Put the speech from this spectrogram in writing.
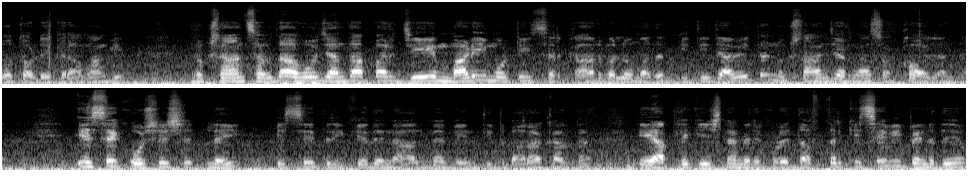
ਉਹ ਤੁਹਾਡੇ ਕਰਾਵਾਂਗੇ। ਨੁਕਸਾਨ ਸਭ ਦਾ ਹੋ ਜਾਂਦਾ, ਪਰ ਜੇ ਮਾੜੀ ਮੋਟੀ ਸਰਕਾਰ ਵੱਲੋਂ ਮਦਦ ਕੀਤੀ ਜਾਵੇ ਤਾਂ ਨੁਕਸਾਨ ਜਰਨਾ ਸੌਖਾ ਹੋ ਜਾਂਦਾ। ਇਸੇ ਕੋਸ਼ਿਸ਼ ਲਈ ਇਸੇ ਤਰੀਕੇ ਦੇ ਨਾਲ ਮੈਂ ਬੇਨਤੀ ਦੁਬਾਰਾ ਕਰਦਾ, ਇਹ ਐਪਲੀਕੇਸ਼ਨ ਹੈ ਮੇਰੇ ਕੋਲੇ ਦਫ਼ਤਰ, ਕਿਸੇ ਵੀ ਪਿੰਡ ਦੇ ਹੋ,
